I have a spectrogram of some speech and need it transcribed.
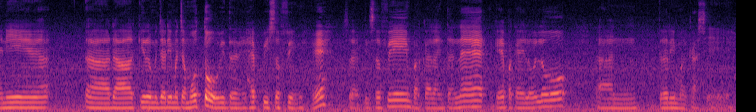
Ini uh, Dah kira menjadi macam moto kita ni Happy surfing. Eh? So happy surfing Pakailah internet okay? Pakai elok-elok Dan terima kasih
